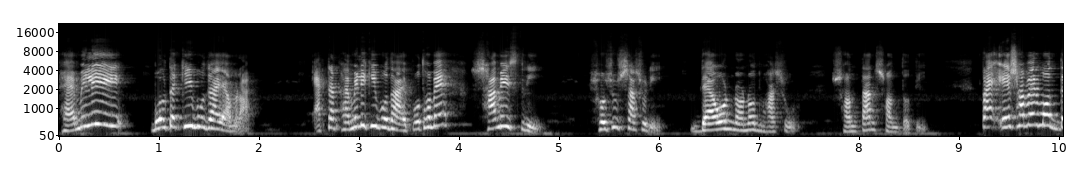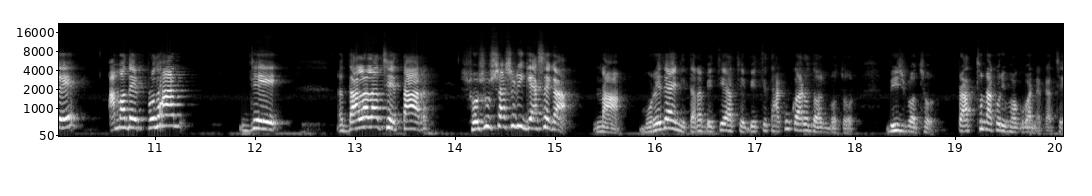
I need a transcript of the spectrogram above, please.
ফ্যামিলি বলতে কি বোঝাই আমরা? একটা ফ্যামিলি কি বোঝায়? প্রথমে স্বামী, স্ত্রী, শ্বশুর, শাশুড়ি, দেওর, ননদ, ভাসুর, সন্তান, সন্ততি। তাই এসবের মধ্যে আমাদের প্রধান যে দালাল আছে, তার শ্বশুর শাশুড়ি গেছে গা। না, মরে যায়নি, তারা বেঁচে আছে, বেঁচে থাকুক আরও দশ বছর, বিশ বছর, প্রার্থনা করি ভগবানের কাছে।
